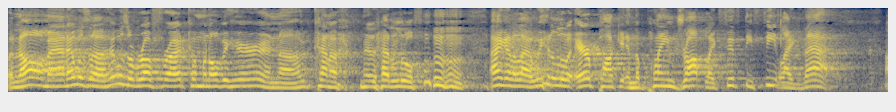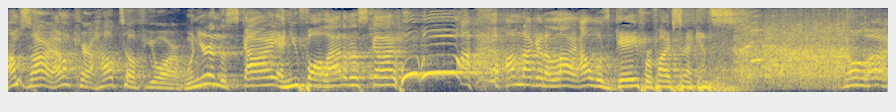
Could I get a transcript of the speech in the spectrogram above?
But no, man, it was a it was a rough ride coming over here, and uh, kind of had a little. I ain't gonna lie, we hit a little air pocket, and the plane dropped like 50 feet like that. I'm sorry, I don't care how tough you are. When you're in the sky and you fall out of the sky, woo-hoo, I'm not gonna lie, I was gay for five seconds. No lie,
